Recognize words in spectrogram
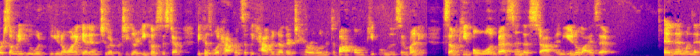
or somebody who would you know want to get into a particular ecosystem because what happens if we have another Terra Luna debacle and people lose their money? Some people will invest in this stuff and utilize it and then when the,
